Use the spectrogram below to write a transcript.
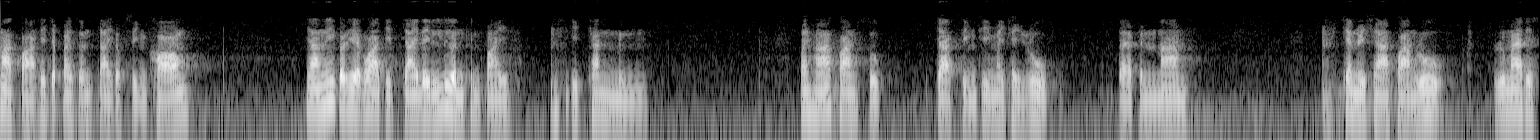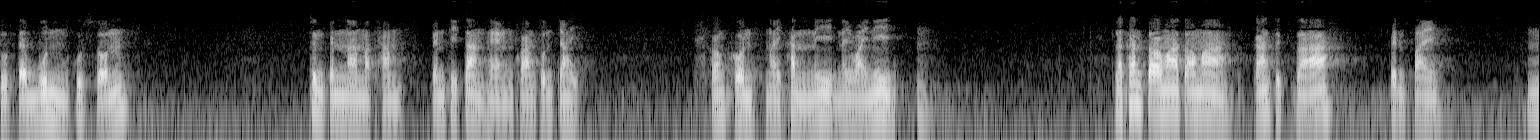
มากกว่าที่จะไปสนใจกับสิ่งของ อย่างนี้ก็เรียกว่าจิตใจได้เลื่อนขึ้นไป อีกชั้นหนึ่ง ไปหาความสุขจากสิ่งที่ไม่ใช่รูป แต่เป็นนาม เช่นวิชาความรู้ หรือแม้ที่สุดแต่บุญกุศล ซึ่งเป็นนามธรรม เป็นที่ตั้งแห่งความสนใจ ของคนในขั้นนี้ในวัยนี้ และขั้นต่อมาต่อมาการศึกษาเป็นไป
